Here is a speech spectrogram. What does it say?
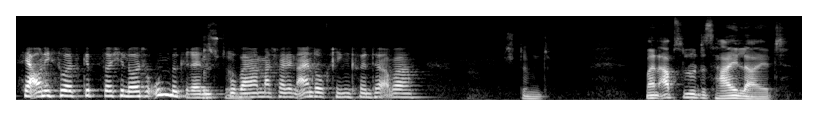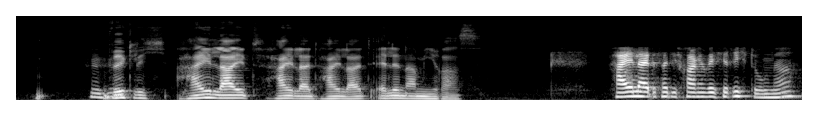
Ist ja auch nicht so, als gibt es solche Leute unbegrenzt, wobei man manchmal den Eindruck kriegen könnte, aber Stimmt. Mein absolutes Highlight. Mhm. Wirklich Highlight, Highlight, Highlight. Elena Miras. Highlight ist halt die Frage, in welche Richtung, ne?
